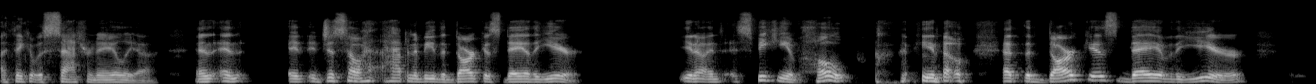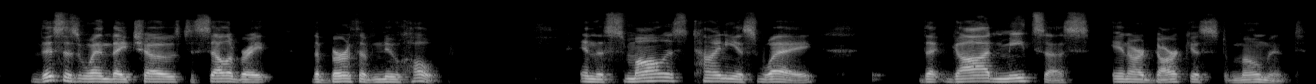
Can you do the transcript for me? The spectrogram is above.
I think it was Saturnalia, and and it, it just so ha- happened to be the darkest day of the year, you know. And speaking of hope, you know, at the darkest day of the year, this is when they chose to celebrate the birth of new hope in the smallest, tiniest way that God meets us in our darkest moment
